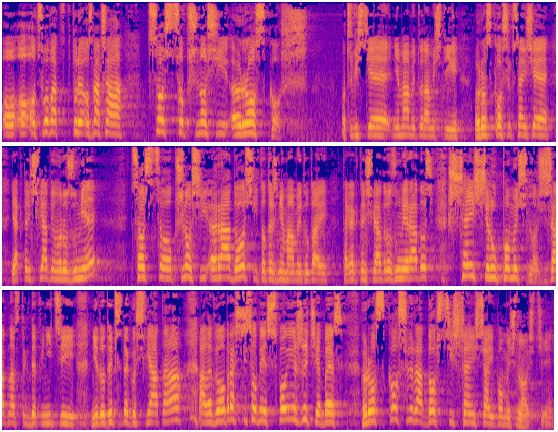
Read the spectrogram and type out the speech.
od słowa, które oznacza coś, co przynosi rozkosz. Oczywiście nie mamy tu na myśli rozkoszy w sensie, jak ten świat ją rozumie, coś, co przynosi radość, i to też nie mamy tutaj, tak jak ten świat rozumie radość, szczęście lub pomyślność. Żadna z tych definicji nie dotyczy tego świata, ale wyobraźcie sobie swoje życie bez rozkoszy, radości, szczęścia i pomyślności.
